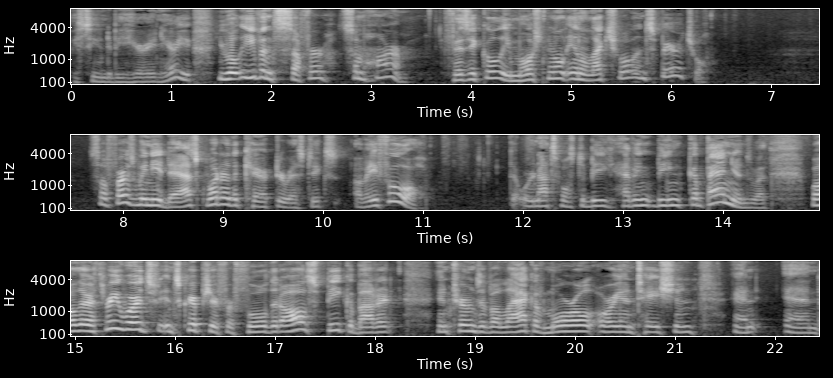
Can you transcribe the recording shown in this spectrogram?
We seem to be hearing here. You, you will even suffer some harm physical, emotional, intellectual, and spiritual. So, first we need to ask what are the characteristics of a fool that we're not supposed to be having being companions with? Well, there are three words in Scripture for fool that all speak about it in terms of a lack of moral orientation and and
